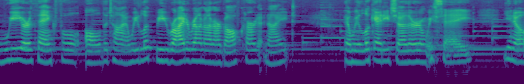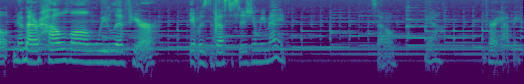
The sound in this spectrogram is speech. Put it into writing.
We are thankful all the time. We look, we ride around on our golf cart at night and we look at each other and we say, you know, no matter how long we live here, it was the best decision we made. So, yeah, very happy.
